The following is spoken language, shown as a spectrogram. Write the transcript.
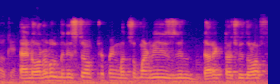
Okay. And Honorable Minister of Shipping Mansukh Mandviya is in direct touch with a lot of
